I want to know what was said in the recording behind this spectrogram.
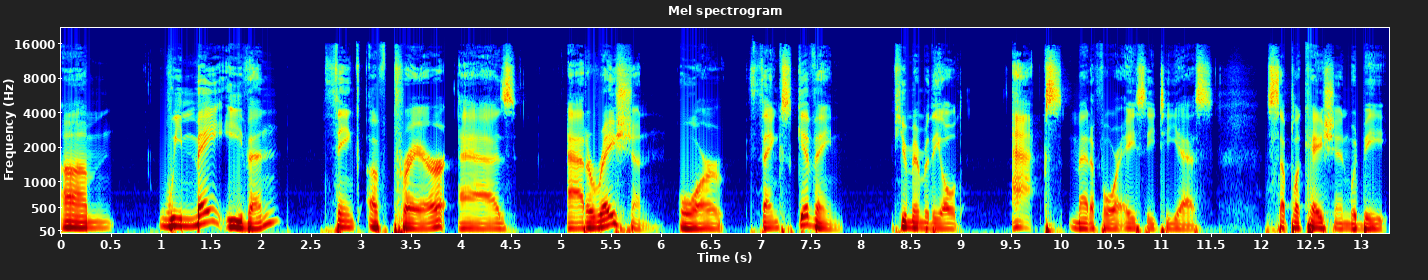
Um, we may even think of prayer as adoration or thanksgiving. If you remember the old acts metaphor, A C T S, supplication would be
